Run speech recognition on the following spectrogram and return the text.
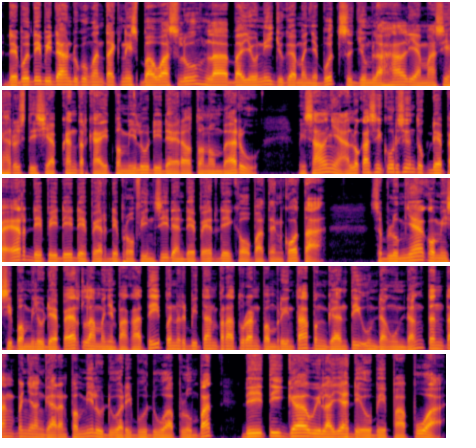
Deputi Bidang Dukungan Teknis Bawaslu, La Bayoni juga menyebut sejumlah hal yang masih harus disiapkan terkait pemilu di daerah otonom baru. Misalnya, alokasi kursi untuk DPR, DPD, DPRD Provinsi, dan DPRD Kabupaten Kota. Sebelumnya, Komisi Pemilu DPR telah menyepakati penerbitan peraturan pemerintah pengganti Undang-Undang tentang penyelenggaraan pemilu 2024 di tiga wilayah DOB Papua.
